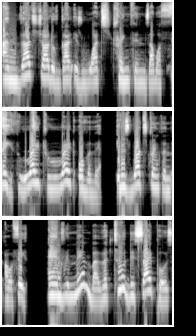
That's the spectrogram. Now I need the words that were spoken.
And that child of God is what strengthens our faith right, right over there. It is what strengthens our faith. And remember, the two disciples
